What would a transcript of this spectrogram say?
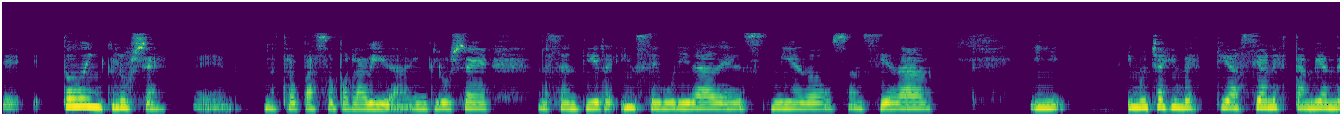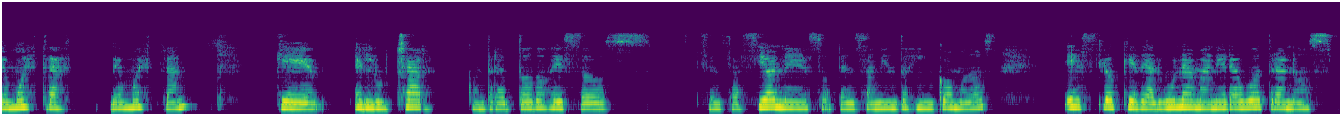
Eh, todo incluye eh, nuestro paso por la vida, incluye el sentir inseguridades, miedos, ansiedad y y muchas investigaciones también demuestran, demuestran que el luchar contra todos esos sensaciones o pensamientos incómodos es lo que de alguna manera u otra nos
